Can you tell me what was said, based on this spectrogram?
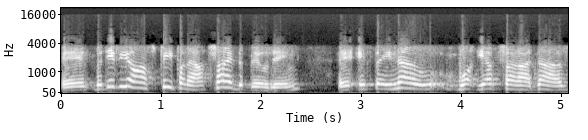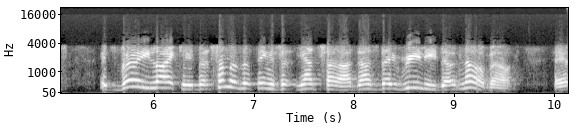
but if you ask people outside the building if they know what Yad Sarah does it's very likely that some of the things that Yad Sarah does, they really don't know about. Uh,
